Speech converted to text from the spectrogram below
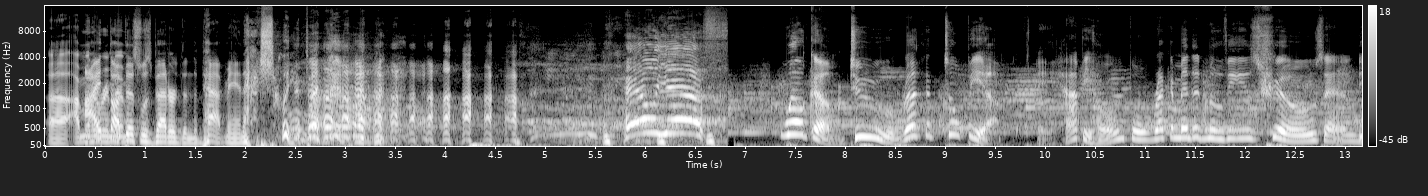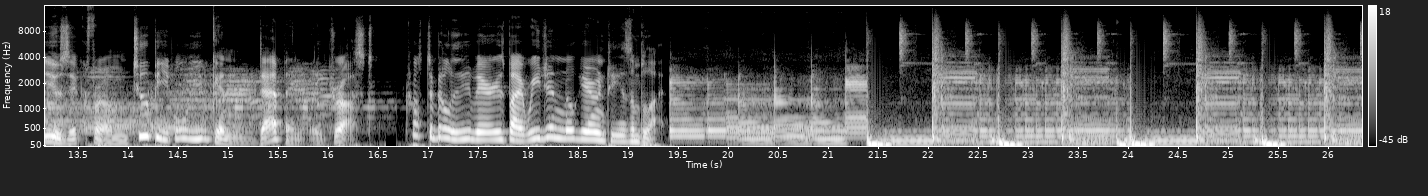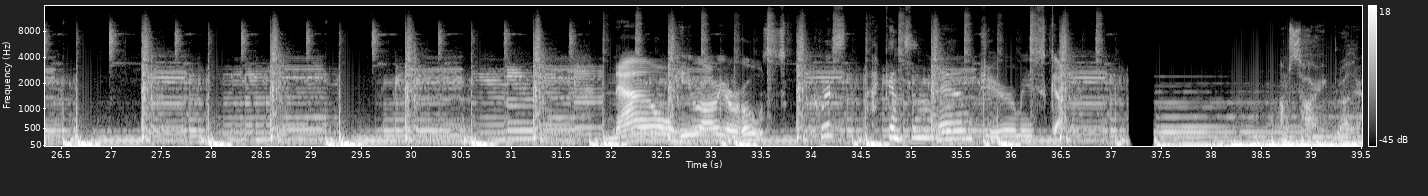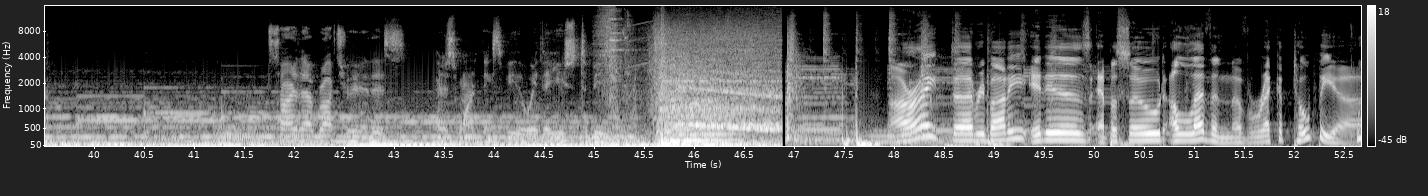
Uh, I'm gonna I remember. thought this was better than the Batman, actually. Hell yes! Welcome to Recotopia, a happy home for recommended movies, shows, and music from two people you can definitely trust. Trustability varies by region, no guarantees implied. Chris Atkinson and Jeremy Scott. I'm sorry, brother. I'm sorry that I brought you into this. I just wanted things to be the way they used to be. All right, uh, everybody. It is episode 11 of Recotopia.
